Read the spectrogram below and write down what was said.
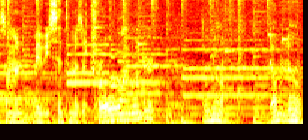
Someone maybe sent him as a troll, I wonder? Don't know. Don't know.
